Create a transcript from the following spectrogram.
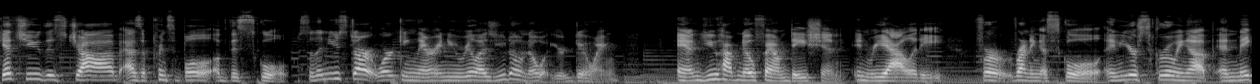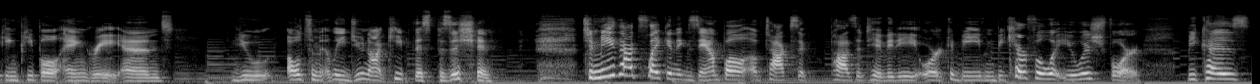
gets you this job as a principal of this school. So then you start working there and you realize you don't know what you're doing and you have no foundation in reality for running a school and you're screwing up and making people angry and you ultimately do not keep this position. to me, that's like an example of toxic positivity, or it could be even be careful what you wish for because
